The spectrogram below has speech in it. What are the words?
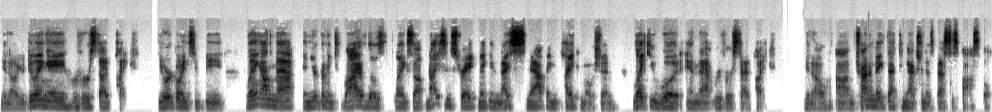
You know, you're doing a reverse dive pike. You are going to be laying on the mat and you're going to drive those legs up nice and straight, making a nice snapping pike motion like you would in that reverse dive pike. You know, um, trying to make that connection as best as possible.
